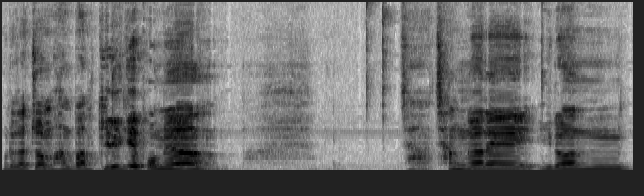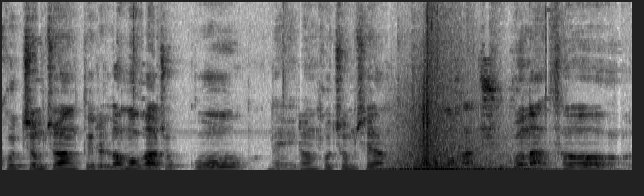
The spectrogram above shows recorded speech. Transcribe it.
우리가 좀 한번 길게 보면 자 작년에 이런 고점 저항대를 넘어가 줬고 네, 이런 고점 저항대를 넘어가 주고 나서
